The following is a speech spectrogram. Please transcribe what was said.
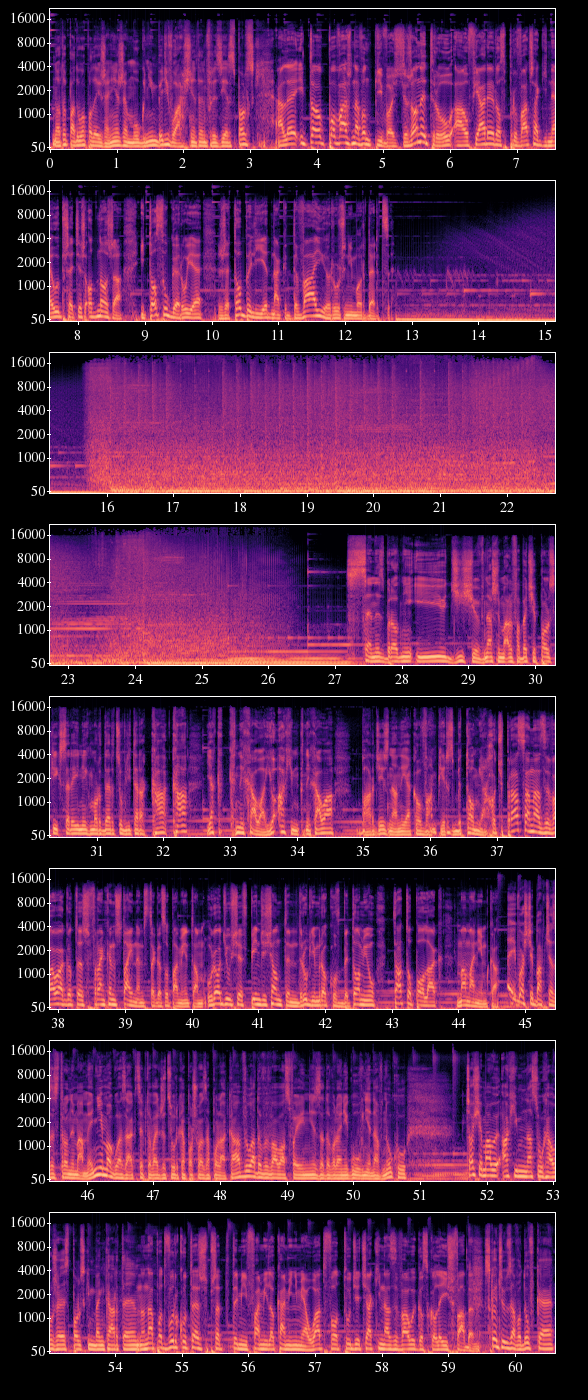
no to padło podejrzenie, że mógł nim być właśnie ten fryzjer z Polski. Ale i to poważna wątpliwość. Żony truł, a ofiary rozpruwacza ginęły przecież od noża. I to sugeruje, że to byli jednak dwaj różni mordercy. Sceny zbrodni i dziś w naszym alfabecie polskich seryjnych morderców litera K, K jak Knychała. Joachim Knychała, bardziej znany jako wampir z Bytomia. Choć prasa nazywała go też Frankensteinem, z tego co pamiętam. Urodził się w 52 roku w Bytomiu, tato Polak, mama Niemka. I właśnie babcia ze strony mamy nie mogła zaakceptować, że córka poszła za Polaka, wyładowywała swoje niezadowolenie głównie na wnuku. Co się mały Achim nasłuchał, że z polskim bękartem? No na podwórku też przed tymi familokami nie miał łatwo, tu dzieciaki nazywały go z kolei Szwabem. Skończył zawodówkę,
